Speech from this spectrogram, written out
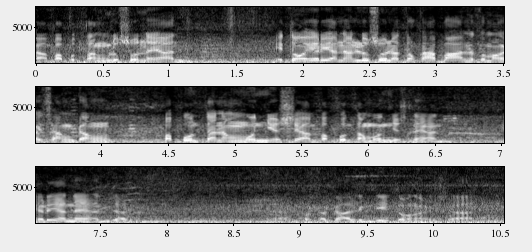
Yan, papuntang Luzon na yan. Itong area ng Luzon na itong kahabaan na ito mga hanggang papunta ng Muñoz yan, papuntang Muñoz na yan. Area na yan dyan. Yan, pagkagaling dito nga yan.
